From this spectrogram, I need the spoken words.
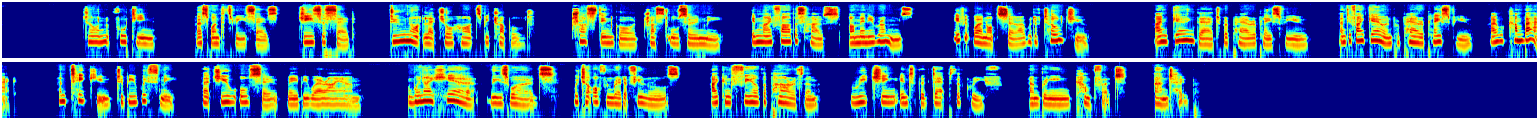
John 14, verse 1 to 3 says, Jesus said, Do not let your hearts be troubled. Trust in God, trust also in me. In my Father's house are many rooms. If it were not so, I would have told you. I am going there to prepare a place for you. And if I go and prepare a place for you, I will come back and take you to be with me, that you also may be where I am. When I hear these words, which are often read at funerals, I can feel the power of them reaching into the depth of grief and bringing comfort and hope.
